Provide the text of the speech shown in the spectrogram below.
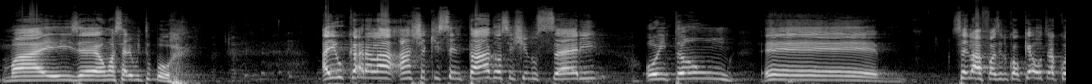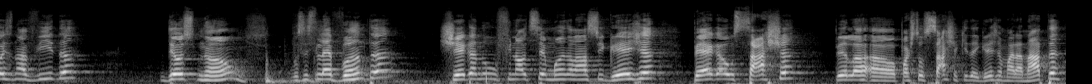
Mas é uma série muito boa. Aí o cara lá acha que sentado assistindo série, ou então, é, sei lá, fazendo qualquer outra coisa na vida, Deus, não. Você se levanta, chega no final de semana lá na sua igreja, pega o Sacha, pela, ah, o pastor Sacha aqui da igreja Maranata,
